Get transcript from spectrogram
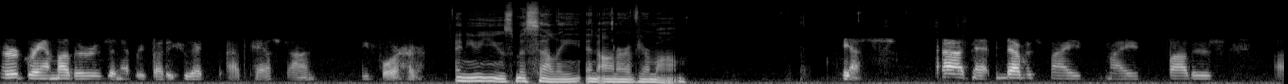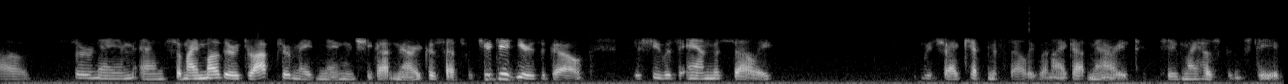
her grandmothers and everybody who had uh, passed on before her. And you use Maselli in honor of your mom. Yes, uh, that that was my my father's uh, surname, and so my mother dropped her maiden name when she got married because that's what you did years ago. She was Anne Maselli, which I kept Maselli when I got married to my husband Steve.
